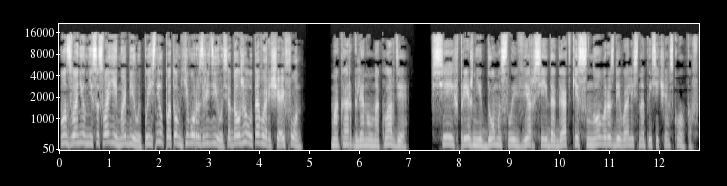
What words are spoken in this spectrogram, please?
Он звонил не со своей мобилы, пояснил потом, его разрядилось, одолжил у товарища айфон. Макар глянул на Клавдия. Все их прежние домыслы, версии и догадки снова разбивались на тысячи осколков.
